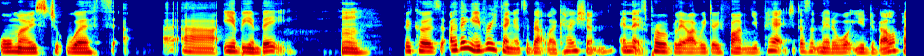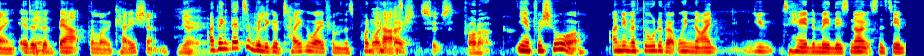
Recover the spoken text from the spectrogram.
almost with uh, Airbnb. Hmm. Because I think everything it's about location, and that's probably why we do five when you're. It doesn't matter what you're developing; it is Yeah. about the location. yeah. I think that's a really good takeaway from this podcast. Location suits the product. Yeah, for sure. I never thought of it when I you handed me these notes and said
